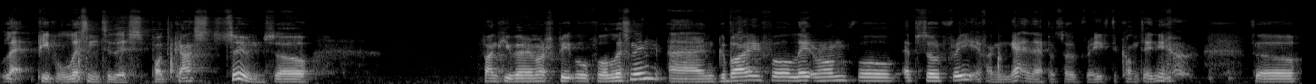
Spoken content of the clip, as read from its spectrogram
let people listen to this podcast soon. So thank you very much, people, for listening, and goodbye for later on for episode three, if I can get an episode three to continue. so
